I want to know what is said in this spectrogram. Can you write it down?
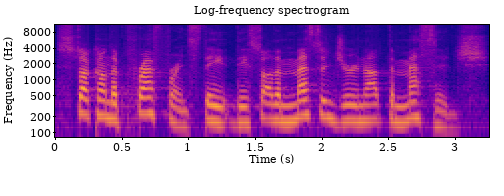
stuck on the preference. They, they saw the messenger, not the message.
